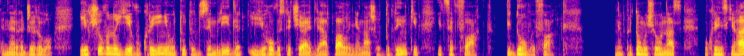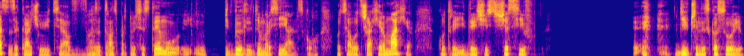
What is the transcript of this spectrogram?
енергоджерело. І якщо воно є в Україні, отут от в землі, для, і його вистачає для опалення наших будинків, і це факт, відомий факт. При тому, що у нас український газ закачується в газотранспортну систему під виглядом росіянського. Оця от шахер-махер, котрий йде ще з часів дівчини з косою.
